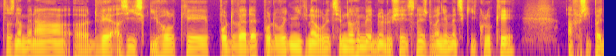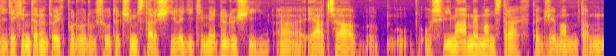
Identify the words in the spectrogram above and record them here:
To znamená, eh, dvě azijské holky podvede podvodník na ulici mnohem jednodušeji než dva německý kluky. A v případě těch internetových podvodů jsou to čím starší lidi, tím jednodušší. Já třeba u svý mámy mám strach, takže mám tam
